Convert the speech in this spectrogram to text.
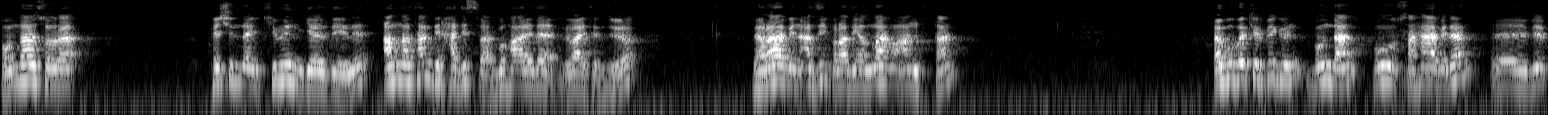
ondan sonra peşinden kimin geldiğini anlatan bir hadis var. Buhari'de rivayet ediliyor. Bera bin Azib radıyallahu anh'tan Ebu Bekir bir gün bundan, bu sahabeden e, bir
